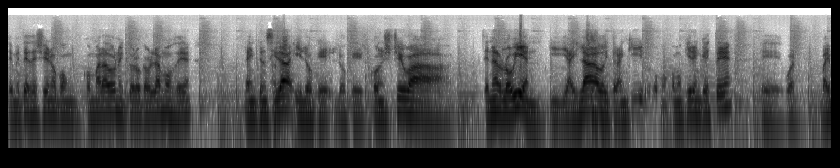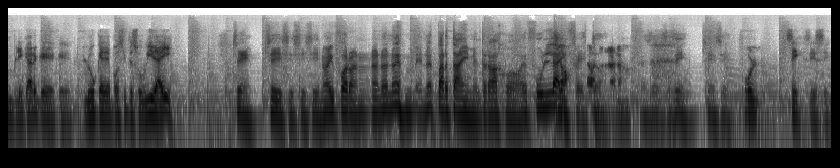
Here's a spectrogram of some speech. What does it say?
te metes de lleno con, con Maradona y todo lo que hablamos de la intensidad y lo que, lo que conlleva tenerlo bien y aislado y tranquilo, como, como quieren que esté, eh, bueno, va a implicar que Luque deposite su vida ahí. Sí, sí, sí, sí, sí. No hay forma. No, no, no es, no es part-time el trabajo, es full life No, esto. no, no, no. Sí, sí, sí. Full, sí, sí, sí.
